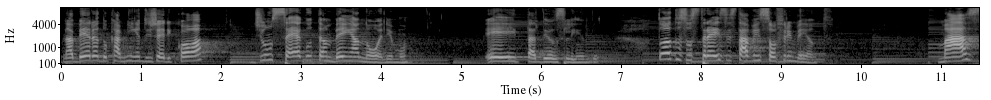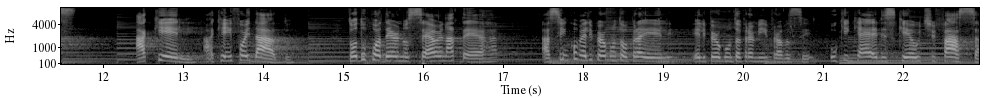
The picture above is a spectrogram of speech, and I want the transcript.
Na beira do caminho de Jericó, de um cego também anônimo. Eita, Deus lindo! Todos os três estavam em sofrimento. Mas aquele a quem foi dado todo o poder no céu e na terra, Assim como ele perguntou para ele, ele pergunta para mim e para você: O que queres que eu te faça?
